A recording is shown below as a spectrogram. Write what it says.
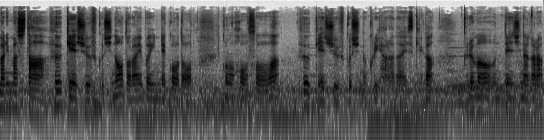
まりました。風景修復師のドライブインレコード。この放送は風景修復師の栗原大輔が車を運転しながら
